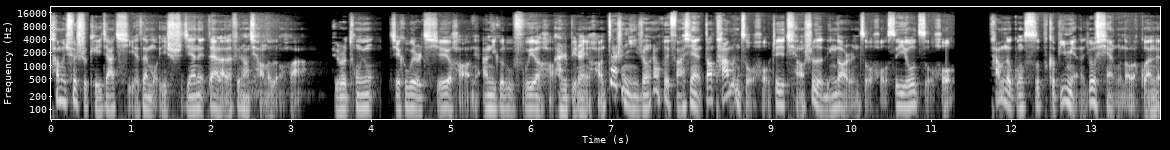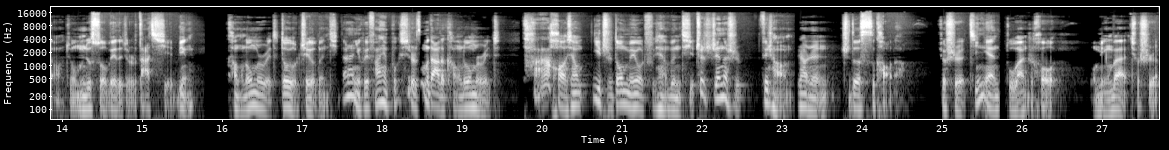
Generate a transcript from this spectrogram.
他们确实给一家企业在某一时间内带来了非常强的文化。比如说通用、杰克韦尔奇也好，你安迪格鲁夫也好，还是别人也好。但是你仍然会发现，当他们走后，这些强势的领导人走后，CEO 走后，他们的公司不可避免的又陷入到了官僚。就我们就所谓的就是大企业病，conglomerate 都有这个问题。但是你会发现，伯克希尔这么大的 conglomerate，它好像一直都没有出现问题。这是真的是非常让人值得思考的。就是今年读完之后。我明白，就是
